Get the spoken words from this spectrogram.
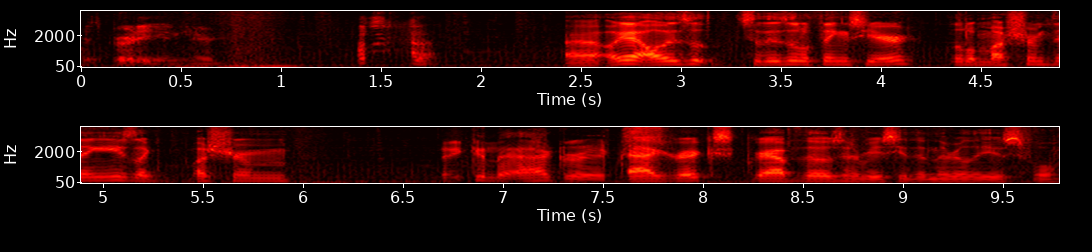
It's pretty in here. Ah, Uh, oh yeah, all these so these little things here, little mushroom thingies like mushroom Making the agrix. agrics. Grab those whenever you see them; they're really useful.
